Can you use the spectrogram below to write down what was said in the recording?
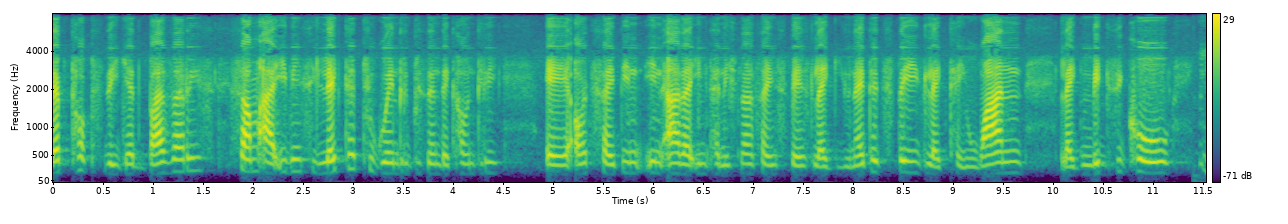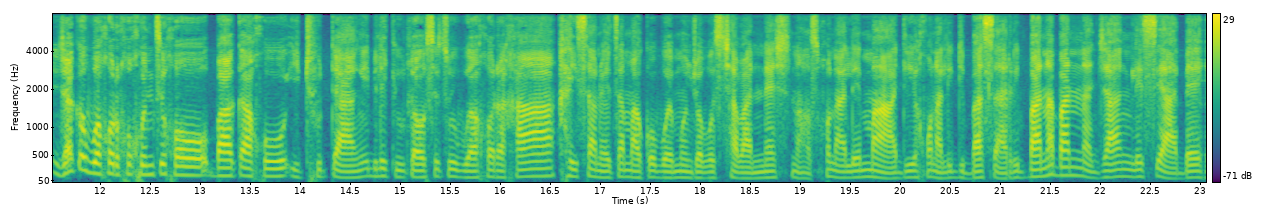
laptops, they get bursaries. Some are even selected to go and represent the country uh, outside in, in other international science fairs like United States, like Taiwan, like Mexico, jaaka bua gore go gontsi go ba ka go ithutang ebile ke utlwa o setse o bua gore ga kgaisano e tsamaya ko boemong jwa bosetšhaba nationals go na le madi go na le dibasari bana ba nna jang le seabe?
